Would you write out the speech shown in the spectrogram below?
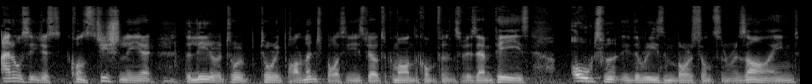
and also just constitutionally, you know, the leader of the Tory, Tory parliamentary party needs to be able to command the confidence of his MPs. Ultimately, the reason Boris Johnson resigned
